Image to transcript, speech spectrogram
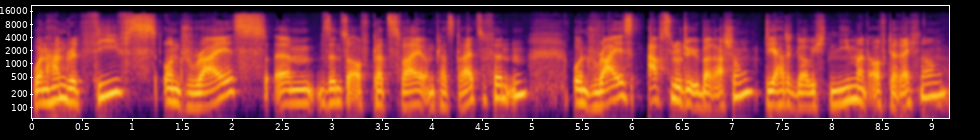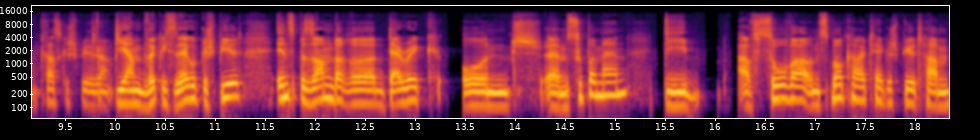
100 Thieves und Rise ähm, sind so auf Platz 2 und Platz 3 zu finden. Und Rise, absolute Überraschung. Die hatte, glaube ich, niemand auf der Rechnung. Krass gespielt, ja. Die haben wirklich sehr gut gespielt. Insbesondere Derek und ähm, Superman, die auf Sova und Smoke Charakter gespielt haben,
